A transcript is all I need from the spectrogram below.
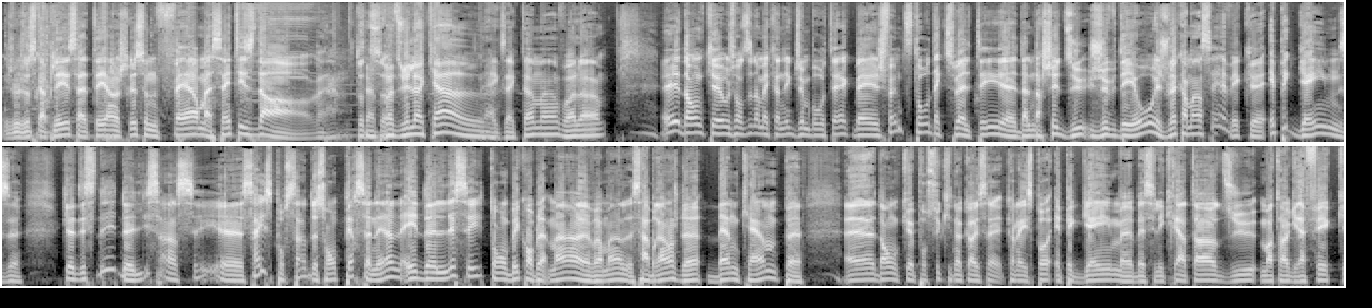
Je veux juste rappeler, ça a été enregistré sur une ferme à Saint-Isidore. Tout C'est un ça. produit local. Exactement, voilà. Et donc, euh, aujourd'hui, dans ma chronique Jimbo Tech, ben, je fais un petit tour d'actualité euh, dans le marché du jeu vidéo et je vais commencer avec euh, Epic Games qui a décidé de licencier euh, 16% de son personnel et de laisser tomber complètement vraiment sa branche de Bandcamp. Euh, donc, pour ceux qui ne connaissent, pas Epic Games, ben, c'est les créateurs du moteur graphique,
